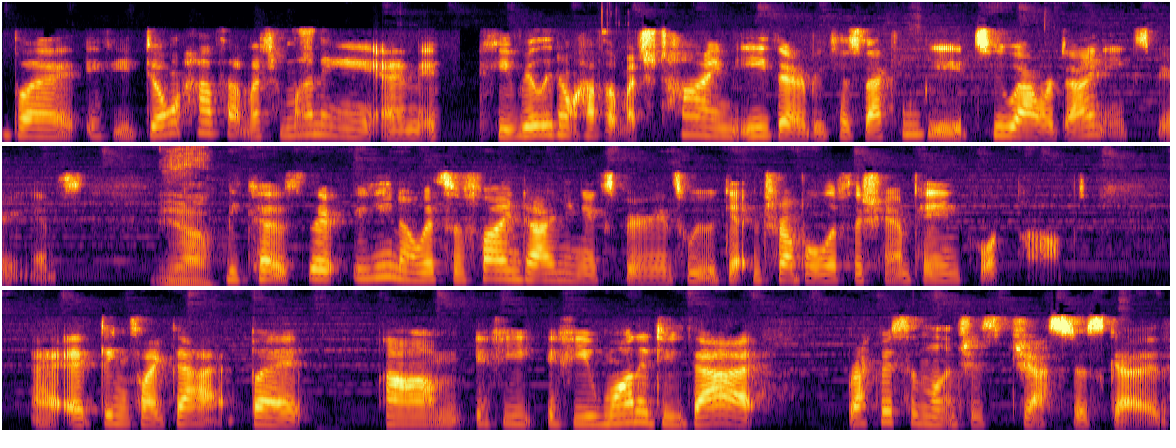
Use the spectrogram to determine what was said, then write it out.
but if you don't have that much money and if you really don't have that much time either, because that can be a two hour dining experience. Yeah. Because there, you know, it's a fine dining experience. We would get in trouble if the champagne cork popped, uh, things like that. But um, if you if you want to do that, breakfast and lunch is just as good.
